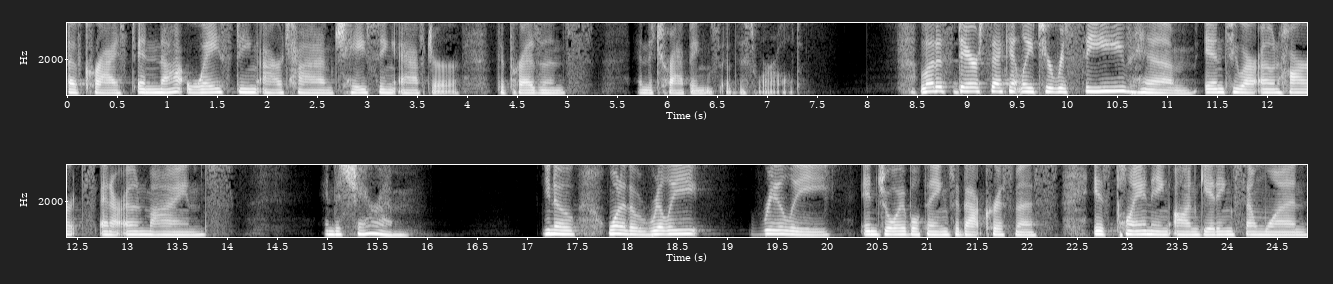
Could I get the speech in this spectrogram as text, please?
of Christ, and not wasting our time chasing after the presence and the trappings of this world. Let us dare, secondly, to receive him into our own hearts and our own minds and to share them. You know, one of the really, really enjoyable things about Christmas is planning on getting someone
